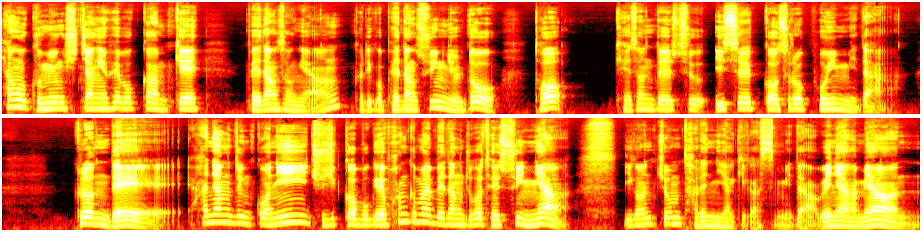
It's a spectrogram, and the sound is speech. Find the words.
향후 금융시장의 회복과 함께 배당 성향 그리고 배당 수익률도 더 개선될 수 있을 것으로 보입니다. 그런데 한양증권이 주식 거북의 황금알 배당주가 될 수 있냐? 이건 좀 다른 이야기 같습니다. 왜냐하면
